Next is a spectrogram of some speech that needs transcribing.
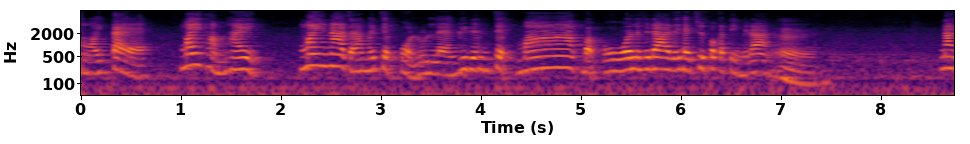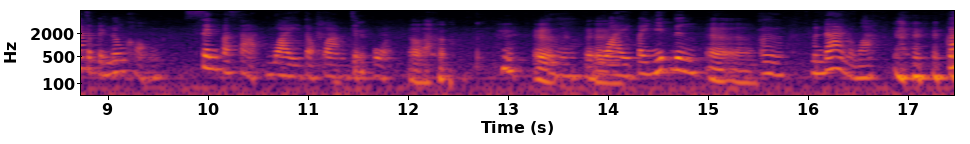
น้อยแต่ไม่ทำให้ ไม่น่าจะทำให้เจ็บปวดรุนแรงที่ดิฉันเจ็บมากแบบโอ้ยเลยไม่ได้เลยใช้ชีวิตปกติไม่ได้ เออน่าจะเป็นเรื่องของเส้นประสาทไวต่อความเจ็บปวดอ๋อเออเออไวไปนิดนึง เออเออเออ มันได้เหรอวะ ก็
